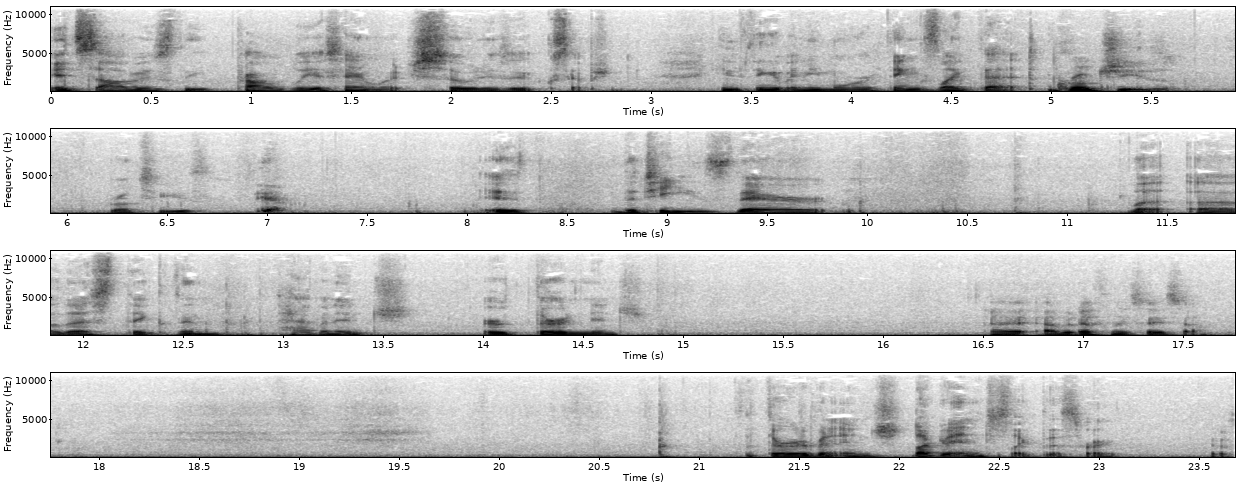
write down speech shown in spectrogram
it's obviously probably a sandwich, so it is an exception. Can you think of any more things like that? Grilled cheese. Grilled cheese. Yeah. Is the cheese there uh, less thick than half an inch or third an inch? I, I would definitely say so. A third of an inch, like an inch is like this, right? Yes.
